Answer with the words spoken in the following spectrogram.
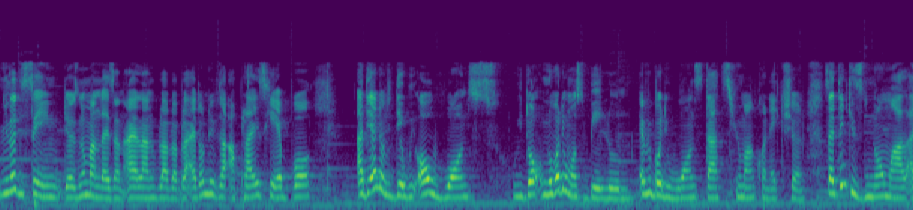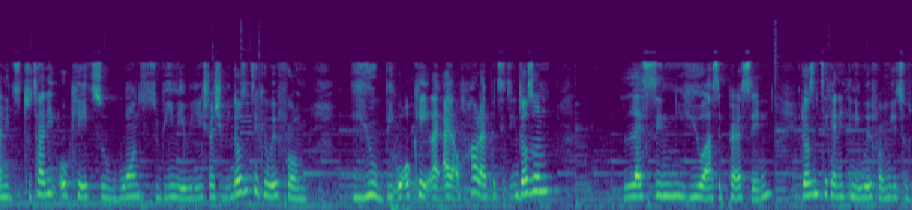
You know, the saying, there's no man that is an island, blah blah blah. I don't know if that applies here, but at the end of the day, we all want we don't nobody wants to be alone. Everybody wants that human connection. So i think it's normal and it's totally okay to want to be in a relationship. It doesn't take away from you be okay like I, how i put it? It doesn't lessen you as a person. It doesn't take anything away from you to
